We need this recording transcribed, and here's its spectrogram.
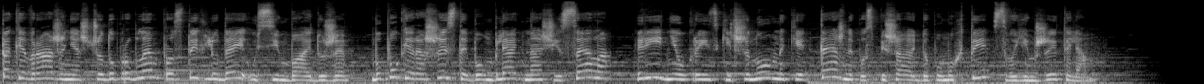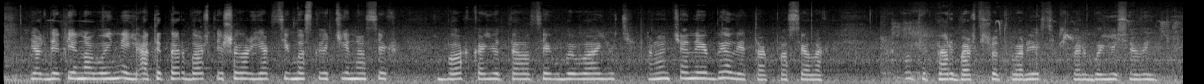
Таке враження, що до проблем простих людей усім байдуже. Бо поки рашисти бомблять наші села, рідні українські чиновники теж не поспішають допомогти своїм жителям. Я ж дитина війни, а тепер бачите, що як ці москвичі нас їх бахкають та цих вбивають. Раніше не били так по селах. От тепер бачите, що твориться, тепер боюся вийти.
